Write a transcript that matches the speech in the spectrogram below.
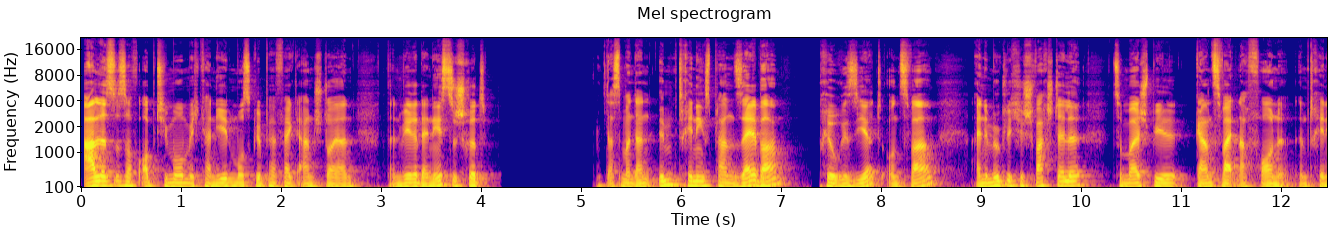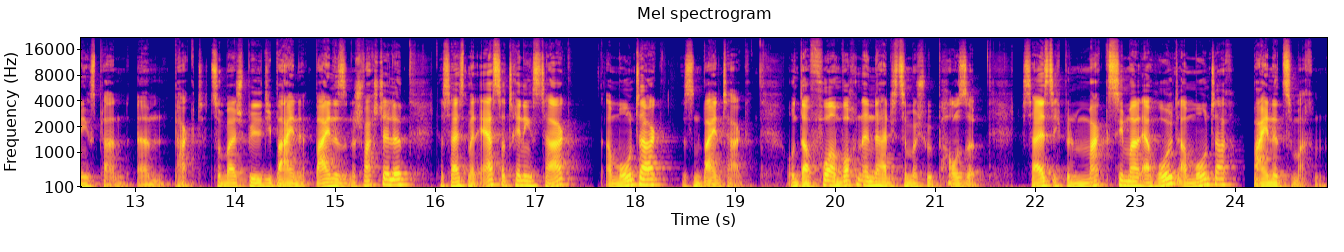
alles ist auf Optimum, ich kann jeden Muskel perfekt ansteuern, dann wäre der nächste Schritt, dass man dann im Trainingsplan selber priorisiert und zwar eine mögliche Schwachstelle zum Beispiel ganz weit nach vorne im Trainingsplan ähm, packt. Zum Beispiel die Beine. Beine sind eine Schwachstelle. Das heißt, mein erster Trainingstag am Montag ist ein Beintag. Und davor am Wochenende hatte ich zum Beispiel Pause. Das heißt, ich bin maximal erholt am Montag Beine zu machen.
